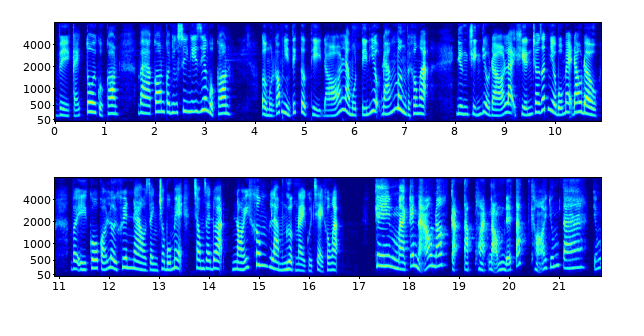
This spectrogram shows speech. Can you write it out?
về cái tôi của con và con có những suy nghĩ riêng của con. Ở một góc nhìn tích cực thì đó là một tín hiệu đáng mừng phải không ạ? Nhưng chính điều đó lại khiến cho rất nhiều bố mẹ đau đầu. Vậy cô có lời khuyên nào dành cho bố mẹ trong giai đoạn nói không làm ngược này của trẻ không ạ? Khi mà cái não nó tập hoạt động để tách khỏi chúng ta, chúng,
